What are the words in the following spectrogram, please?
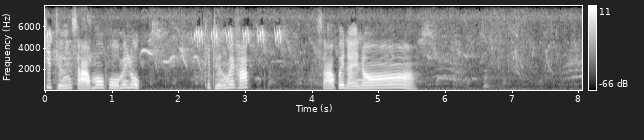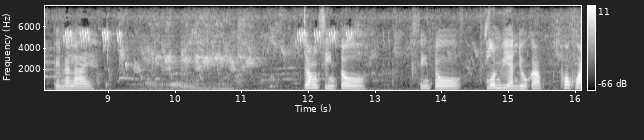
คิดถึงสาวโมโพไหมลูก คิดถึงไหมครับ สาวไปไหนเนาะเป็นอะไร จ้องสิงโต สิงโตวนเวียนอยู่กับพวกคว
